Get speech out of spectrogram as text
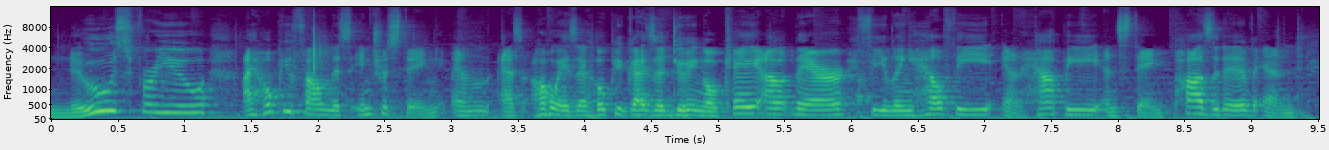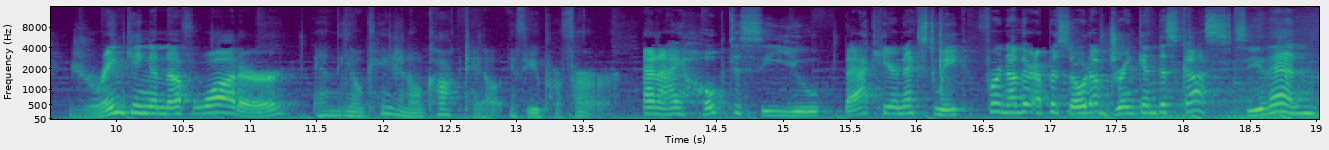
news for you. I hope you found this interesting. And as always, I hope you guys are doing okay out there, feeling healthy and happy and staying positive and drinking enough water and the occasional cocktail if you prefer. And I hope to see you back here next week for another episode of Drink and Discuss. See you then.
